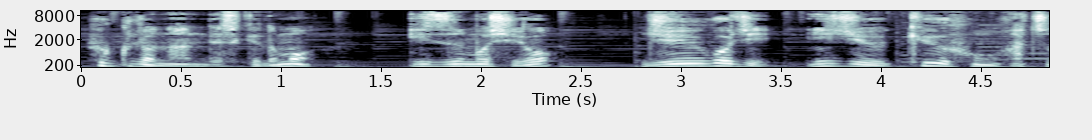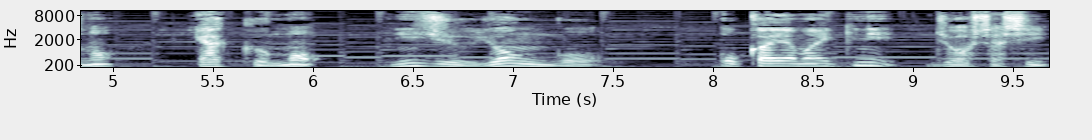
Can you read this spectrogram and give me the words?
袋なんですけども、出雲市を15時29分発の約も24号岡山駅に乗車し、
